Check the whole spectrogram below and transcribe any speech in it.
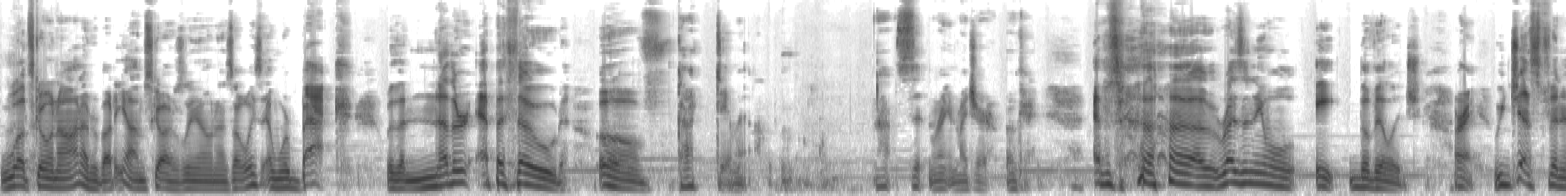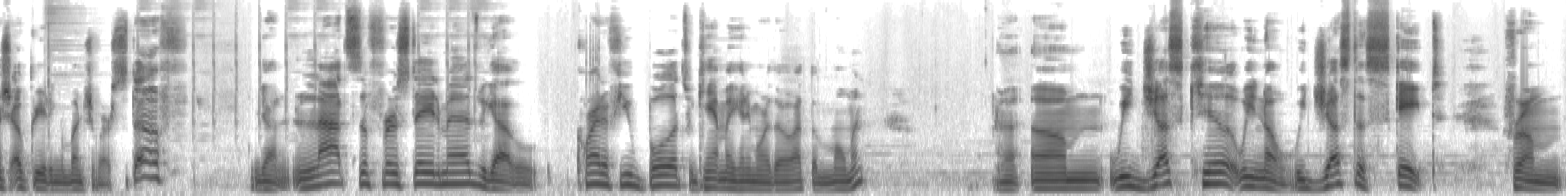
What's going on, everybody? I'm Scars Leone, as always, and we're back with another episode of. God damn it. Not sitting right in my chair. Okay. Episode Resident Evil 8 The Village. All right. We just finished upgrading a bunch of our stuff. We got lots of first aid meds. We got quite a few bullets. We can't make any more, though, at the moment. Um, we just killed. We know we just escaped from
